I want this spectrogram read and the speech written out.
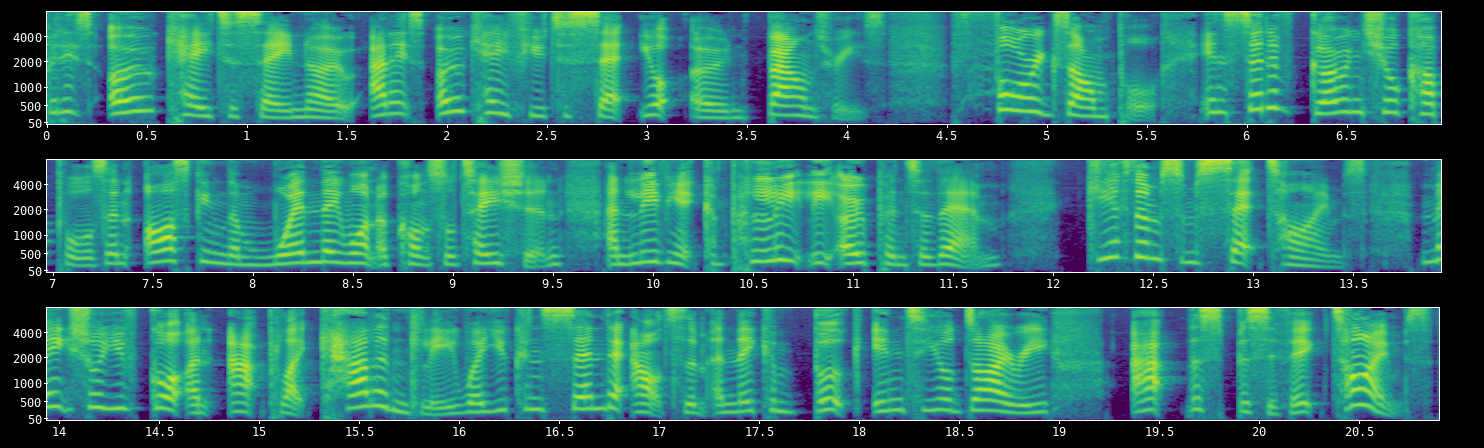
but it's okay to say no, and it's okay for you to set your own boundaries. For example, instead of going to your couples and asking them when they want a consultation and leaving it completely open to them, Give them some set times. Make sure you've got an app like Calendly where you can send it out to them and they can book into your diary at the specific times.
